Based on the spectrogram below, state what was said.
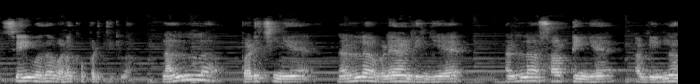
செய்வதை வழக்கப்படுத்திக்கலாம். நல்லா படிச்சீங்க நல்லா விளையாண்டீங்க நல்லா சாப்பிட்டீங்க அப்படின்னா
